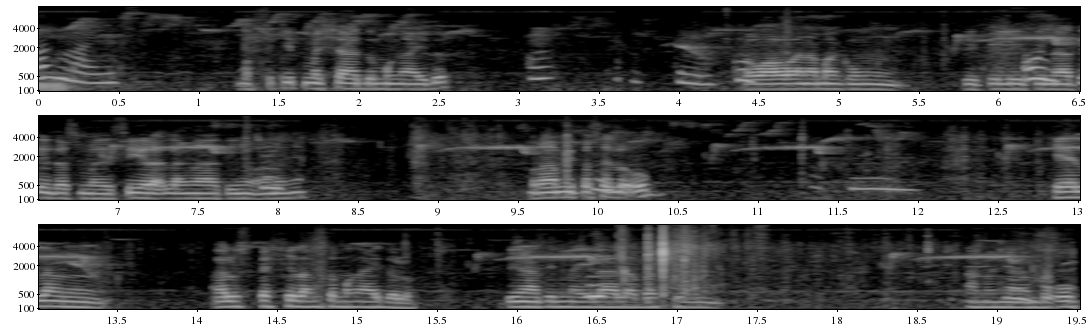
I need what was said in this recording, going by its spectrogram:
Oh, nice. Masikip masyado mga idol. Kawawa naman kung pipilitin natin tapos masira lang natin yung ano niya. Marami pa sa loob. Kaya lang halos kasi lang to mga idol. oh. Hindi natin mailalabas yung ano niya ang buo.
